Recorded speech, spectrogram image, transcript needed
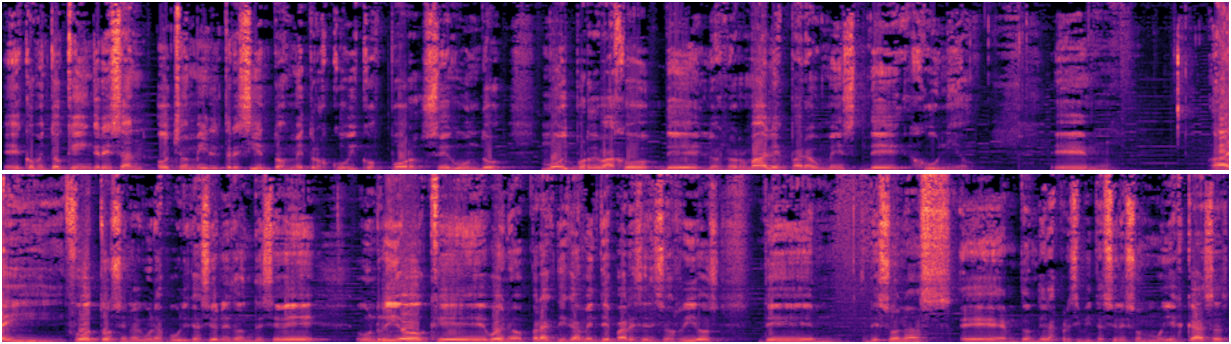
eh, comentó que ingresan 8.300 metros cúbicos por segundo, muy por debajo de los normales para un mes de junio. Em, hay fotos en algunas publicaciones donde se ve un río que, bueno, prácticamente parecen esos ríos de, zonas eh, donde las precipitaciones son muy escasas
